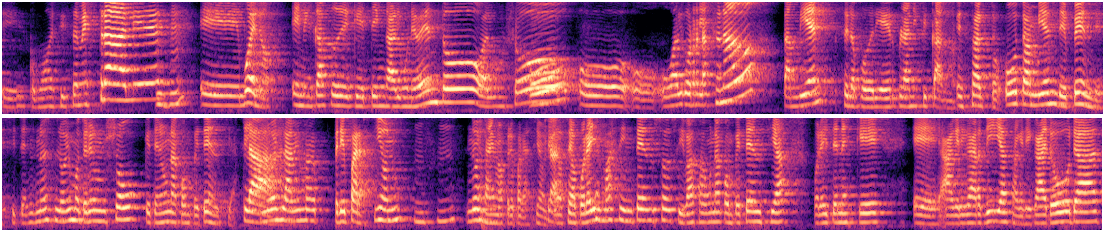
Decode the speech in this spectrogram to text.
eh, como decís, semestrales. Eh, bueno, en el caso de que tenga algún evento o algún show o algo relacionado, también se lo podría ir planificando. Exacto, o también depende, si no es lo mismo tener un show que tener una competencia. Claro. No es la misma preparación, no es la misma preparación. O sea, por ahí es más intenso, si vas a una competencia, por ahí tenés que eh, agregar días, agregar horas,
